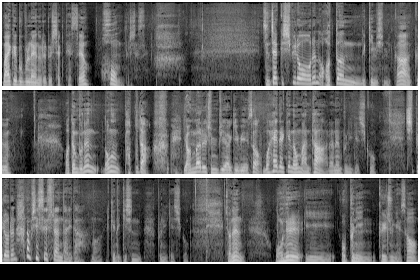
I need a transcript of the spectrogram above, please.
마이클 부블라의 노래로 시작됐어요. 홈 들으셨어요. 진짜 그 11월은 어떤 느낌이십니까? 그 어떤 분은 너무 바쁘다. 연말을 준비하기 위해서 뭐 해야 될 게 너무 많다라는 분이 계시고 11월은 한없이 쓸쓸한 달이다. 뭐 이렇게 느끼시는 분이 계시고 저는 오늘 이 오프닝 글 중에서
